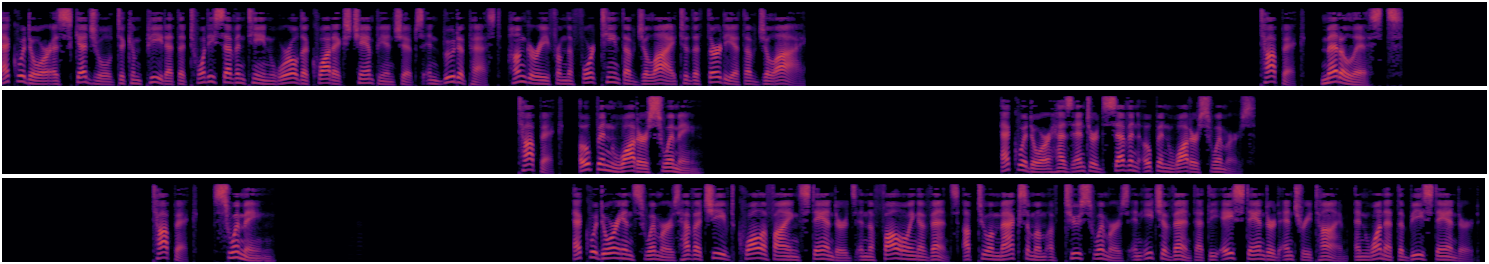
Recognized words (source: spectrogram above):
Ecuador is scheduled to compete at the 2017 World Aquatics Championships in Budapest, Hungary from 14 July to 30 July. Medalists. Open water swimming. Ecuador has entered seven open water swimmers. Swimming. Ecuadorian swimmers have achieved qualifying standards in the following events up to a maximum of two swimmers in each event at the A standard entry time, and one at the B standard.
